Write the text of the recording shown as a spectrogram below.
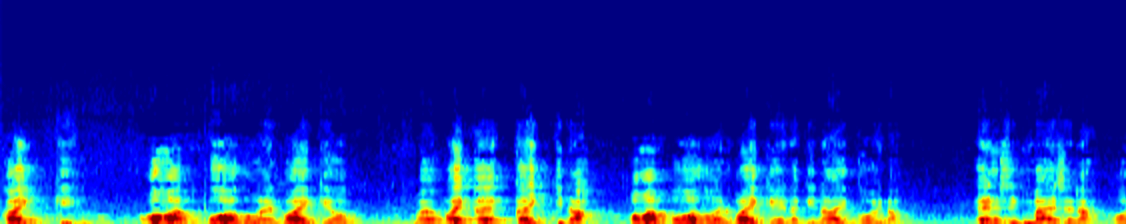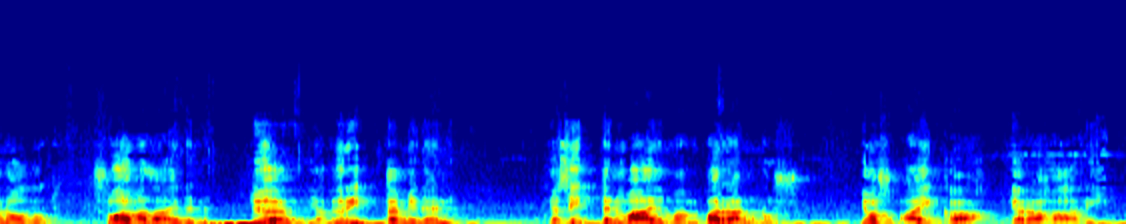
kaikki oman puolueen vaikeut, vaikka kaikkina oman puolueen vaikeinakin aikoina ensimmäisenä on ollut suomalainen työ ja yrittäminen ja sitten maailman parannus, jos aikaa ja rahaa riittää.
